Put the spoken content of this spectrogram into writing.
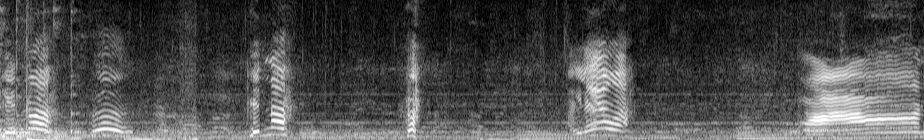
เข็นว่ะเออเข็นนะไปแล้วอะมัน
